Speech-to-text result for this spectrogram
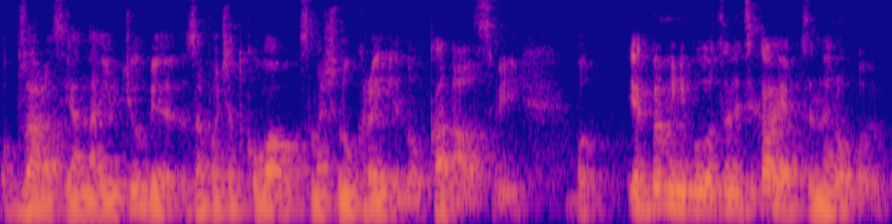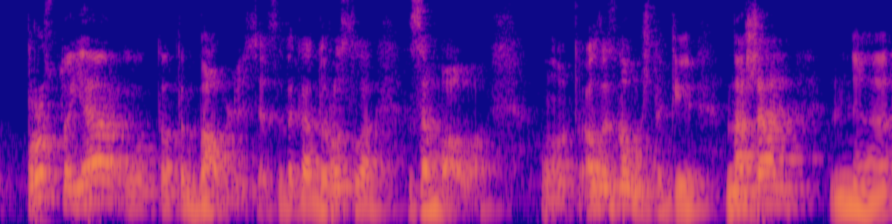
От зараз я на Ютубі започаткував смачну країну, канал свій. От якби мені було це не цікаво, я б це не робив. Просто я от, бавлюся. Це така доросла забава. От. Але знову ж таки, на жаль, е,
